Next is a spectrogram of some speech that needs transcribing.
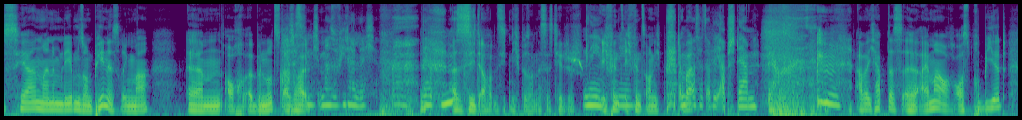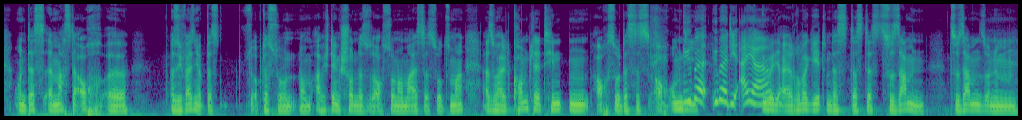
bisher in meinem Leben so einen Penisring mal ähm, auch äh, benutzt. Oh, also das halt, finde ich immer so widerlich. also es sieht auch sieht nicht besonders ästhetisch. Nee, ich finde es nee. auch nicht. Sieht immer aus, als ob die absterben. aber ich habe das äh, einmal auch ausprobiert und das äh, machst du auch. Äh, also ich weiß nicht, ob das ob das so normal, aber ich denke schon, dass es auch so normal ist, das so zu machen. Also halt komplett hinten auch so, dass es auch um die über, über die Eier über die Eier drüber geht und dass, dass das zusammen zusammen so einem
